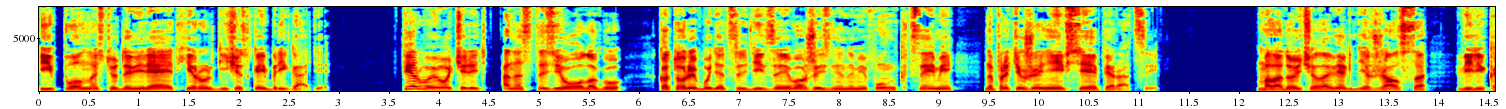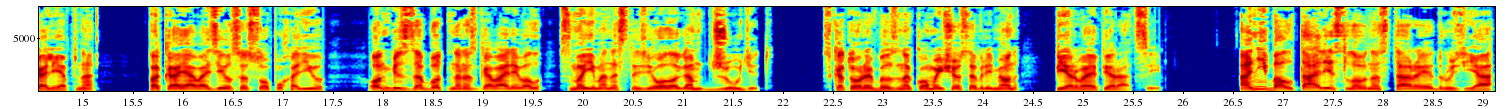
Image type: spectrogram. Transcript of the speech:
и полностью доверяет хирургической бригаде. В первую очередь анестезиологу, который будет следить за его жизненными функциями на протяжении всей операции. Молодой человек держался великолепно, пока я возился с опухолью, он беззаботно разговаривал с моим анестезиологом Джудит, с которой был знаком еще со времен первой операции. Они болтали, словно старые друзья,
